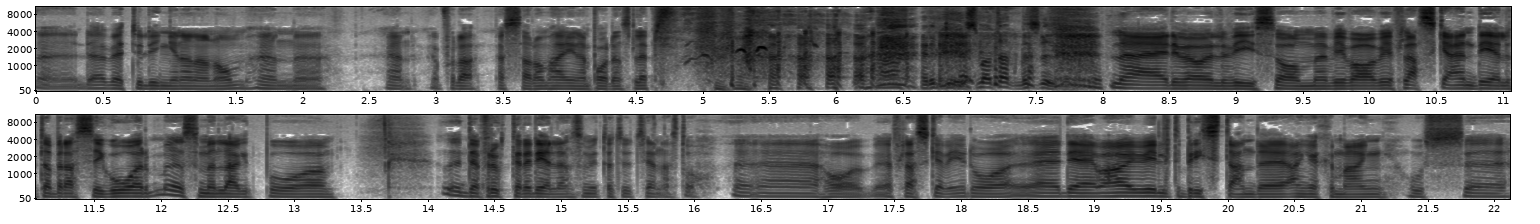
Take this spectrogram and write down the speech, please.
Ja. Eh, det vet ju ingen annan om än, än jag får la mässa dem här innan podden släpps. Är det du som har tagit beslutet? Nej, det var väl vi som... Vi var vi flaskade en del av Brasse igår eh, som är lagd på eh, den fruktade delen som vi tagit ut senast då. Eh, har, eh, flaskar vi då. Eh, det har ju lite bristande engagemang hos, eh,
